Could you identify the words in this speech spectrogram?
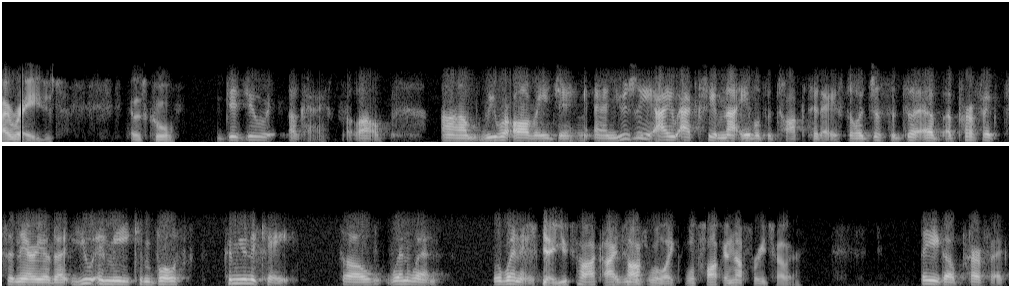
I raged. It was cool. Did you? Okay. Well, um, we were all raging, and usually I actually am not able to talk today. So it just it's a, a perfect scenario that you and me can both communicate. So win-win. We're winning. Yeah, you talk, I As talk. usual. We'll like we'll talk enough for each other. There you go. Perfect.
